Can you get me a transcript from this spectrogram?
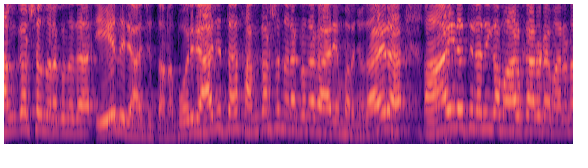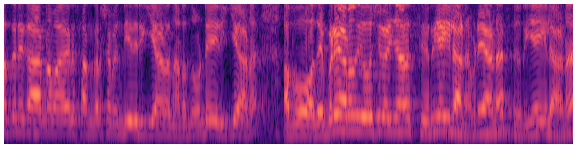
സംഘർഷം നടക്കുന്നത് ഏത് രാജ്യത്താണ്? അപ്പോൾ ഒരു രാജ്യത്ത് സംഘർഷം നടക്കുന്ന കാര്യം പറഞ്ഞു. അതായത് ആയിരത്തിലധികം ആൾക്കാരുടെ മരണത്തിന് കാരണമായ ഒരു സംഘർഷം എന്ത് ചെയ്തിരിക്കുകയാണ്? നടന്നുകൊണ്ടേ ഇരിക്കുകയാണ് അപ്പോൾ അത് എവിടെയാണെന്ന് ചോദിച്ചു കഴിഞ്ഞാൽ സിറിയയിലാണ്. എവിടെയാണ്? സിറിയയിലാണ്.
